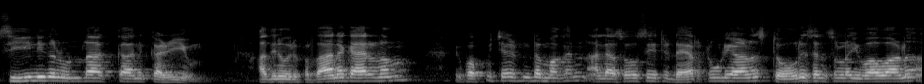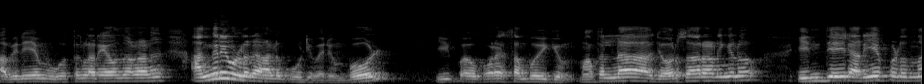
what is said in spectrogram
സീനുകൾ ഉണ്ടാക്കാൻ കഴിയും. അതിനൊരു പ്രധാന കാരണം പപ്പുച്ചേട്ടന്റെ മകൻ അല്ല അസോസിയേറ്റ് ഡയറക്ടർ കൂടിയാണ് സ്റ്റോറി സെൻസുള്ള യുവാവാണ് അഭിനയം മുഹൂർത്തങ്ങൾ അറിയാവുന്ന ആളാണ്. അങ്ങനെയുള്ള ഒരാൾ കൂടി വരുമ്പോൾ ഈ കുറെ സംഭവിക്കും. മാത്രമല്ല ജോർജ് സാറാണെങ്കിലോ ഇന്ത്യയിൽ അറിയപ്പെടുന്ന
